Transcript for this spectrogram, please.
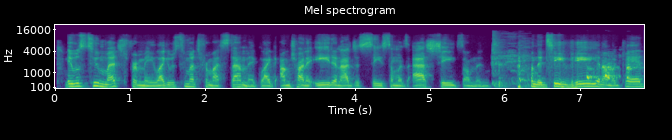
too It was too much for me. Like it was too much for my stomach. Like I'm trying to eat and I just see someone's ass cheeks on the on the TV and I'm a kid.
